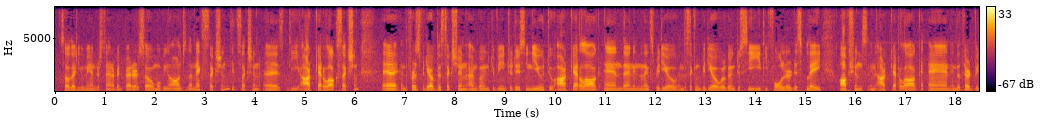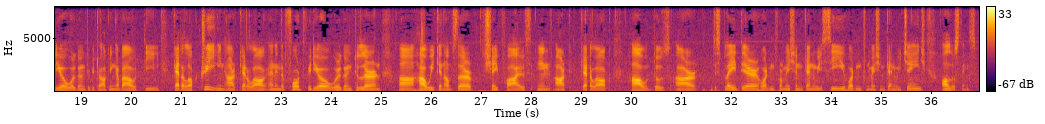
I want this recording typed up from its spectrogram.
so that you may understand a bit better. So moving on to the next section. This section is the arc catalog section uh, in the first video of this section I'm going to be introducing you to Arc catalog and then in the next video in the second video we're going to see the folder display options in Arc catalog and in the third video we're going to be talking about the catalog tree in Arc catalog and in the fourth video we're going to learn uh, how we can observe shapefiles in Arc catalog how those are displayed there what information can we see what information can we change all those things.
